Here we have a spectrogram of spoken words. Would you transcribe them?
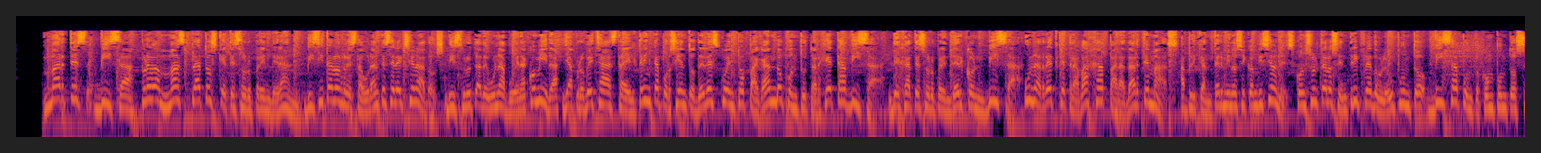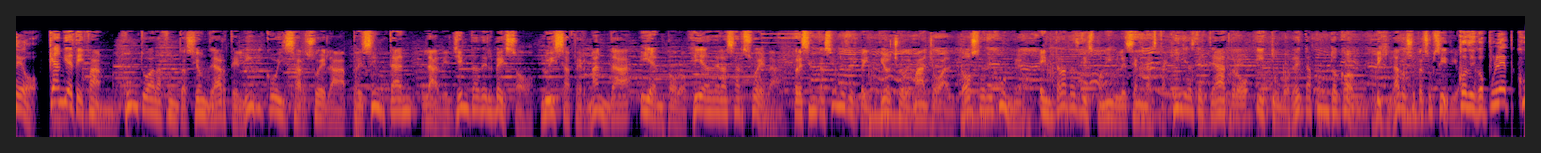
Martes Visa. Prueba más platos que te sorprenderán. Visita los restaurantes seleccionados, disfruta de una buena comida y aprovecha hasta el 30% de descuento pagando con tu tarjeta Visa. Déjate sorprender con Visa, una red que trabaja para darte más. Aplican términos y condiciones. Consúltalos en www.visa.com.co. Cámbiate FAM, junto a la Fundación de Arte Lírico y Zarzuela, presentan La leyenda del beso, Luisa Fernanda y Antología de la Zarzuela. Presentaciones del 28 de mayo al 12 de junio. Entradas disponibles en las taquillas del teatro y tuboleta.com. Vigilado Supersubsidio. Código PULEP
